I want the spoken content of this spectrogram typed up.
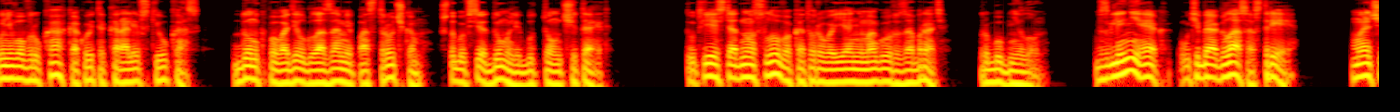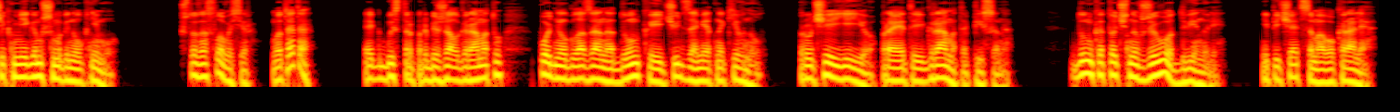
У него в руках какой-то королевский указ. Дунк поводил глазами по строчкам, чтобы все думали, будто он читает. «Тут есть одно слово, которого я не могу разобрать», — пробубнил он. «Взгляни, Эк, у тебя глаз острее». Мальчик мигом шмыгнул к нему. «Что за слово, сир? Вот это?» Эк быстро пробежал грамоту, поднял глаза на Дунка и чуть заметно кивнул. Ручей ее, про это и грамота писана. Дунка точно в живот двинули. И печать самого короля.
